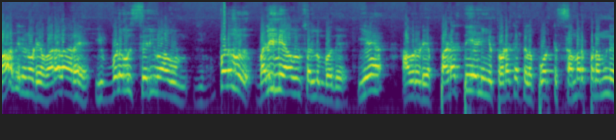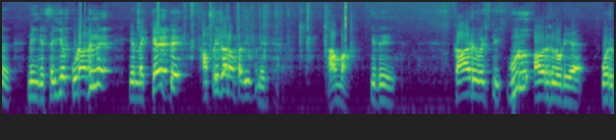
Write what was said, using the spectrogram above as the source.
மாவீரனுடைய வரலாறு இவ்வளவு செறிவாகவும் இவ்வளவு வலிமையாகவும் சொல்லும்போது ஏன் அவருடைய படத்தையே நீங்க தொடக்கத்துல போட்டு சமர்ப்பணம்னு நீங்க செய்யக்கூடாதுன்னு என்னை கேட்டு அப்படிதான் நான் பதிவு பண்ணியிருக்கேன். ஆமா இது காடு வெட்டி குரு அவர்களுடைய ஒரு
